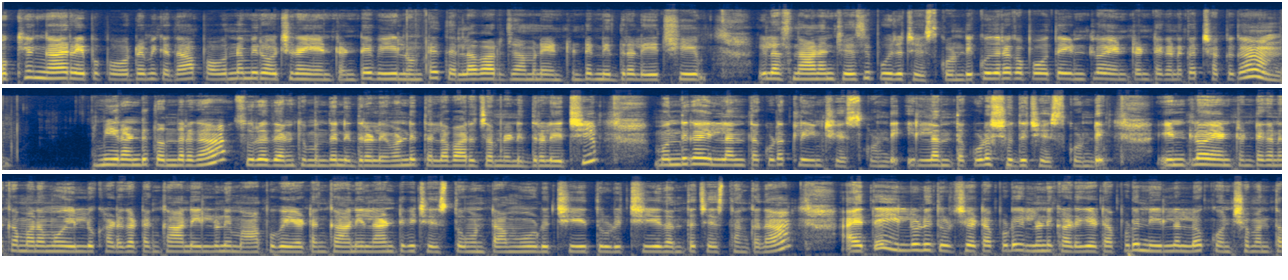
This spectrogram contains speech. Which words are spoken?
ముఖ్యంగా రేపు పౌర్ణమి కదా. పౌర్ణమి రోజున ఏంటంటే వీలుంటే తెల్లవారుజామున ఏంటంటే నిద్ర లేచి ఇలా స్నానం చేసి పూజ చేసుకోండి. కుదరకపోతే ఇంట్లో ఏంటంటే కనుక చక్కగా మీరండి తొందరగా సూర్యోదయానికి ముందే నిద్ర లేవండి తెల్లవారుజామున నిద్ర లేచి ముందుగా ఇల్లంతా కూడా క్లీన్ చేసుకోండి ఇల్లంతా కూడా శుద్ధి చేసుకోండి. ఇంట్లో ఏంటంటే కనుక మనము ఇల్లు కడగటం కానీ ఇల్లుని మాపు వేయటం కానీ ఇలాంటివి చేస్తూ ఉంటాము. ఉడిచి తుడిచి ఇదంతా చేస్తాం కదా. అయితే ఇల్లుని తుడిచేటప్పుడు ఇల్లుని కడిగేటప్పుడు నీళ్ళల్లో కొంచెం అంత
